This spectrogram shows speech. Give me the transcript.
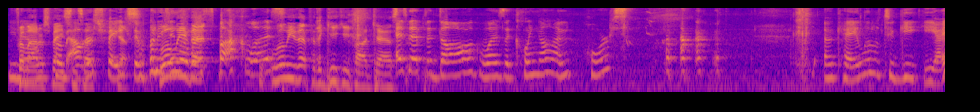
You From know, outer space from outer such. space, Yes. and wanted We'll to know leave where that- Spock was We'll leave that for the geeky podcast. and that the dog was a Klingon horse. okay, a little too geeky, I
